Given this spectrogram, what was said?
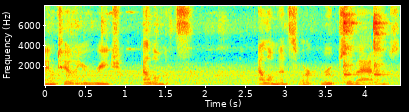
until you reach elements. Elements are groups of atoms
